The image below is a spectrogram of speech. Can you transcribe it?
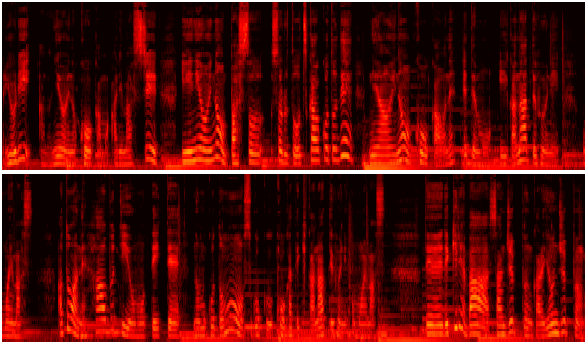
よりあの匂いの効果もありますしいい匂いのバスソルトを使うことで匂いの効果をね得てもいいかなっていうふうに思います。あとはねハーブティーを持って行って飲むこともすごく効果的かなっていうふうに思います。でできれば30分から40分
